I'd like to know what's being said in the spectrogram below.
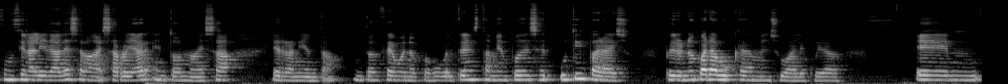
funcionalidades se van a desarrollar en torno a esa herramienta. Entonces, bueno, pues Google Trends también puede ser útil para eso, pero no para búsquedas mensuales, cuidado. Em,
